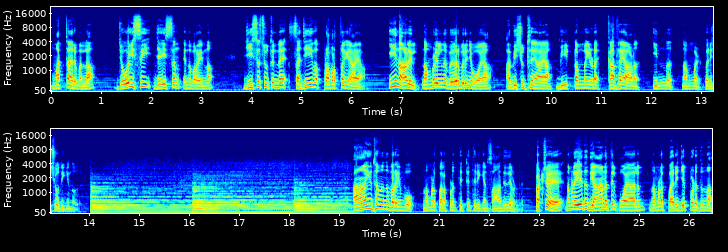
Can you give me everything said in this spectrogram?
മറ്റാരുമല്ല ജോയ്സി ജെയ്സൺ എന്ന് പറയുന്ന ജീസസ് യൂത്തിന്റെ സജീവ പ്രവർത്തകയായ ഈ നാളിൽ നമ്മളിൽ നിന്ന് വേർപിരിഞ്ഞു പോയ അവിശുദ്ധയായ വിശുദ്ധയായ വീട്ടമ്മയുടെ കഥയാണ് ഇന്ന് നമ്മൾ പരിശോധിക്കുന്നത്. ആയുധം എന്ന് പറയുമ്പോൾ നമ്മൾ പലപ്പോഴും തെറ്റിദ്ധരിക്കാൻ സാധ്യതയുണ്ട്. പക്ഷേ നമ്മൾ ഏത് ധ്യാനത്തിൽ പോയാലും നമ്മളെ പരിചയപ്പെടുത്തുന്ന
